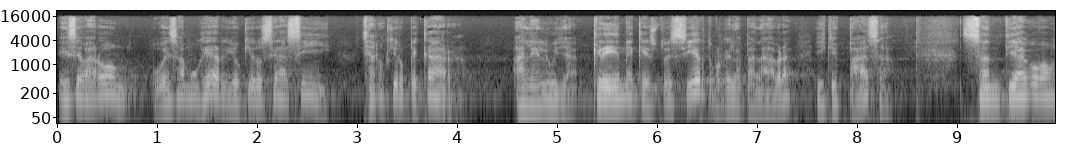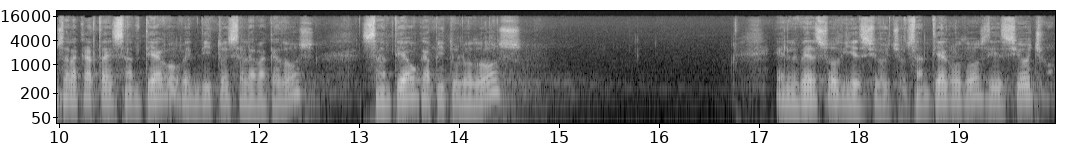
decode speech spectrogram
ese varón o esa mujer, yo quiero ser así, ya no quiero pecar. Aleluya. Créeme que esto es cierto porque es la palabra y que pasa. Santiago, vamos a la carta de Santiago, bendito es el abacados. Santiago capítulo 2, en el verso 18. Santiago 2, 18.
